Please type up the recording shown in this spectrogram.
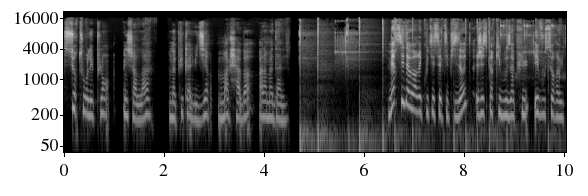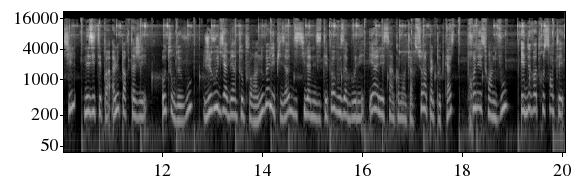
sur tous les plans, Inch'Allah. On n'a plus qu'à lui dire Marhaba à Ramadan. Merci d'avoir écouté cet épisode. J'espère qu'il vous a plu et vous sera utile. N'hésitez pas à le partager autour de vous. Je vous dis à bientôt pour un nouvel épisode. D'ici là, n'hésitez pas à vous abonner et à laisser un commentaire sur Apple Podcast. Prenez soin de vous et de votre santé.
